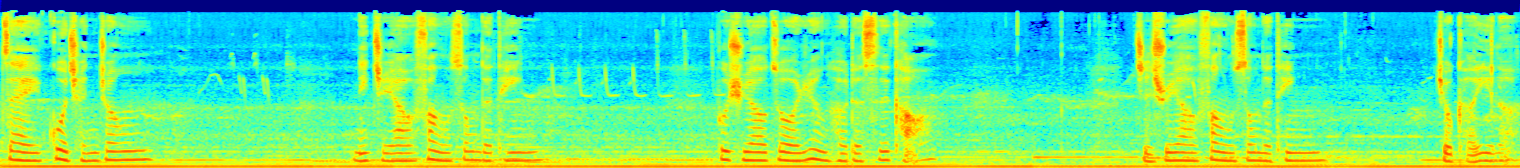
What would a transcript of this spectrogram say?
在过程中，你只要放松的听，不需要做任何的思考，只需要放松的听。就可以了。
